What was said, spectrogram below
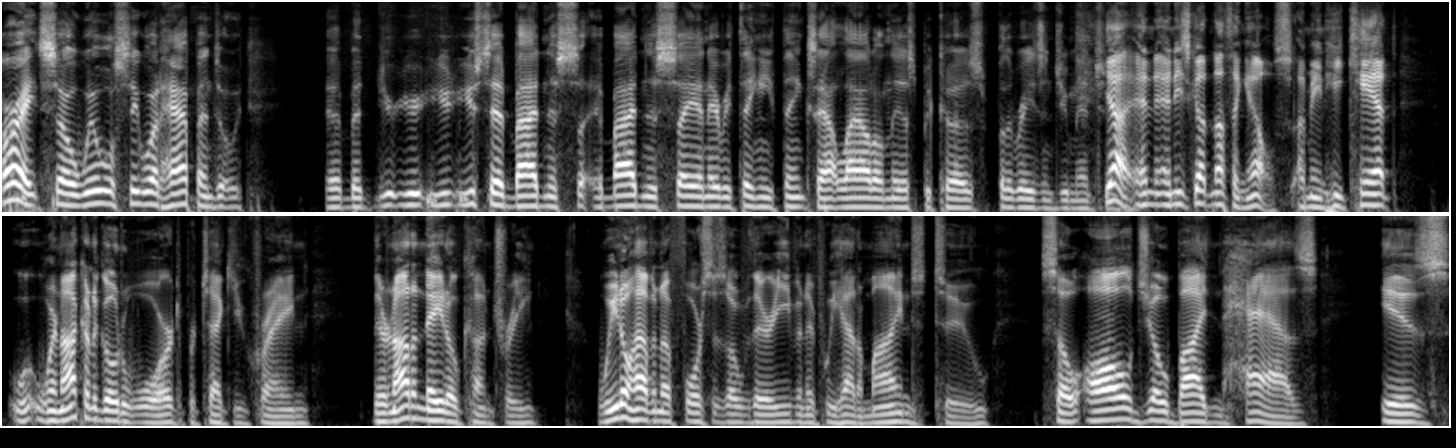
All right, so we will see what happens. Uh, but you, you you you said Biden is Biden is saying everything he thinks out loud on this because for the reasons you mentioned. Yeah, and, and he's got nothing else. I mean, he can't. We're not going to go to war to protect Ukraine. They're not a NATO country. We don't have enough forces over there, even if we had a mind to. So all Joe Biden has is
